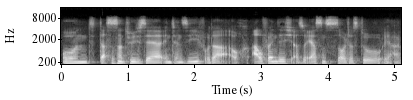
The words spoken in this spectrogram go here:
Und das ist natürlich sehr intensiv oder auch aufwendig. Also erstens solltest du ja,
